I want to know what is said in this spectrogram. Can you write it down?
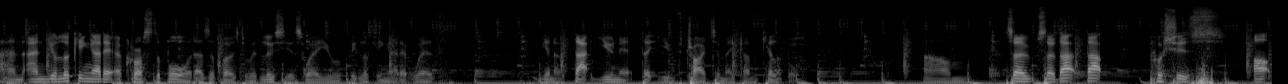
And and you're looking at it across the board as opposed to with Lucius, where you would be looking at it with, you know, that unit that you've tried to make unkillable. Um, so so that that pushes up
